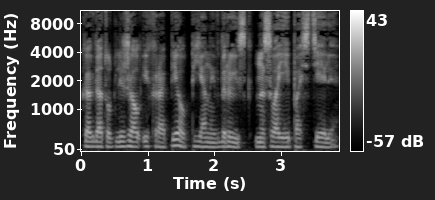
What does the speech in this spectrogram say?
когда тот лежал и храпел, пьяный вдрызг, на своей постели.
